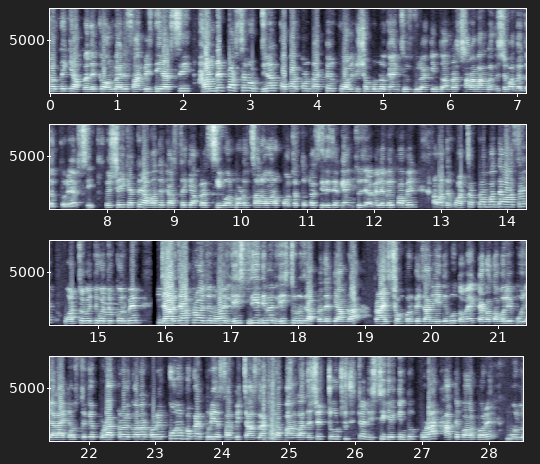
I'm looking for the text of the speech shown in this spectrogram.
সাল থেকে আপনাদেরকে অনলাইনে সার্ভিস দিয়ে আসছি। হান্ড্রেড পার্সেন্ট অরিজিনাল কপার কন্ট্রাক্টের কোয়ালিটি সম্পূর্ণ গ্যাং সুইচগুলা কিন্তু আমরা সারা বাংলাদেশে বাজারজাত করে আসছি। তো সেই ক্ষেত্রে আমাদের কাছ থেকে আপনারা সি ওয়ান মডেল ছাড়াও আরও পঁচাত্তরটা সিরিজের গ্যাং সুইচ অ্যাভেলেবেল পাবেন। আমাদের হোয়াটসঅ্যাপ নাম্বার দেওয়া আছে হোয়াটসঅ্যাপে যোগাযোগ করবেন। যার যা প্রয়োজন হয় লিস্ট দিয়ে দিবেন। লিস্ট অনুযায়ী আপনাদেরকে আমরা প্রাইস সম্পর্কে জানিয়ে দেবো। তবে একটা কথা বলি বুয়া লাইট হাউস থেকে প্রোডাক্ট ক্রয় করার পরে কোনো প্রকার কুরিয়ার সার্ভিস চার্জ লাগবে না। বাংলাদেশের চৌষট্টিটা ডিস্ট্রিক্টে কিন্তু প্রোডাক্ট হাতে পাওয়ার পরে মূল্য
